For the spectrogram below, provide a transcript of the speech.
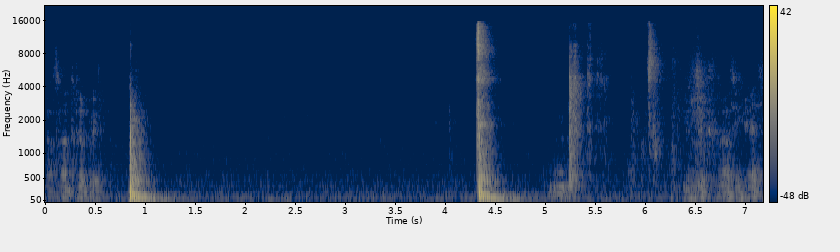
Das war ein Triple. Mit 36 Rest.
